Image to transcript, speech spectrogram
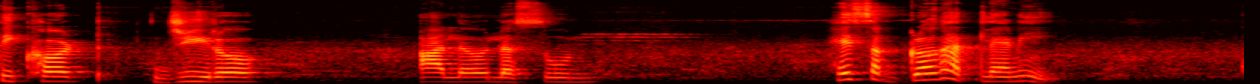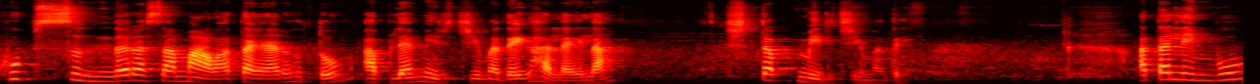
तिखट जिरं आलं लसूण हे सगळं घातल्याने खूप सुंदर असा मावा तयार होतो आपल्या मिरचीमध्ये घालायला स्टप मिरचीमध्ये. आता लिंबू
